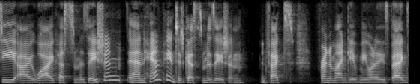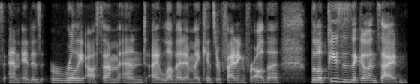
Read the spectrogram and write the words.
DIY customization and hand painted customization. In fact, a friend of mine gave me one of these bags and it is really awesome and I love it. And my kids are fighting for all the little pieces that go inside.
